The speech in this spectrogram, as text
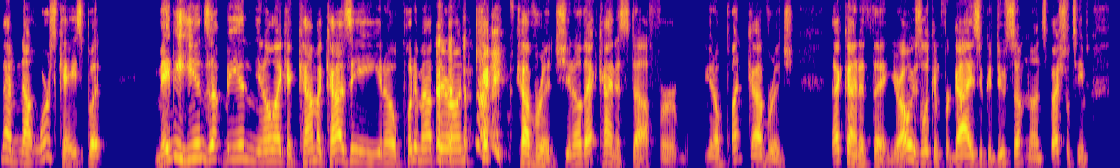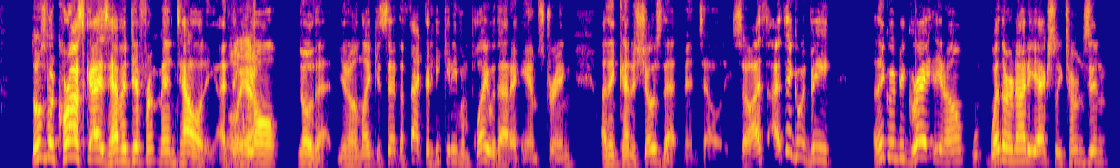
not not worst case, but maybe he ends up being, you know, like a kamikaze, you know, put him out there on kick Right. coverage, you know, that kind of stuff, or you know, punt coverage, that kind of thing. You're always looking for guys who could do something on special teams. Those lacrosse guys have a different mentality. I Oh, think yeah. we all know that, you know, and like you said, the fact that he can even play without a hamstring, I think kind of shows that mentality. So I, th- I think it would be, I think it would be great, you know, whether or not he actually turns in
